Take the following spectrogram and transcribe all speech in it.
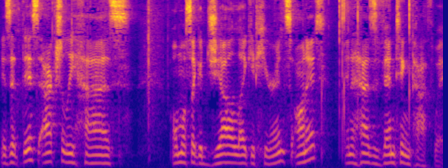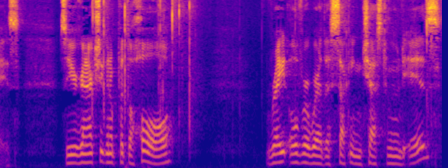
is that this actually has almost like a gel-like adherence on it, and it has venting pathways. So you're actually going to put the hole right over where the sucking chest wound is.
